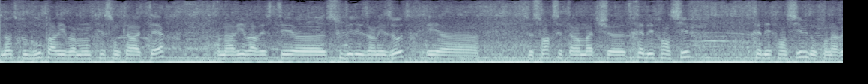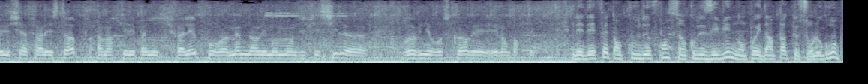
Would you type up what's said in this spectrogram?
notre groupe arrive à montrer son caractère. On arrive à rester soudés les uns les autres. Et ce soir, c'était un match très défensif, très défensif. Donc, on a réussi à faire les stops, à marquer les paniers qu'il fallait pour, euh, même dans les moments difficiles, euh, revenir au score et, et l'emporter. Les défaites en Coupe de France et en Coupe des Yvelines n'ont pas eu d'impact sur le groupe.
